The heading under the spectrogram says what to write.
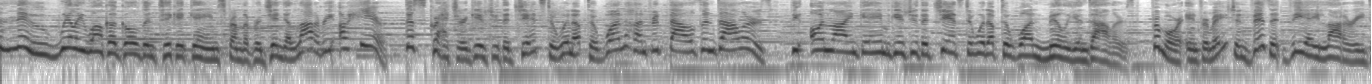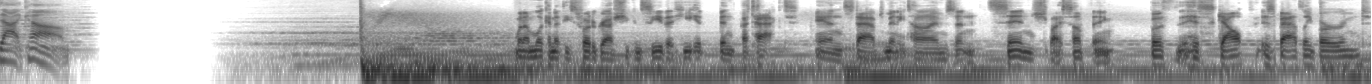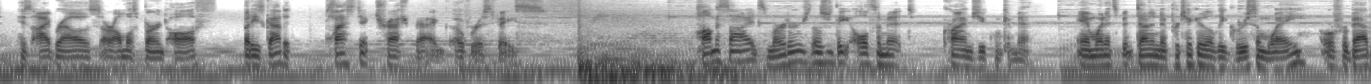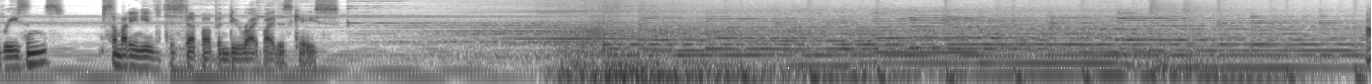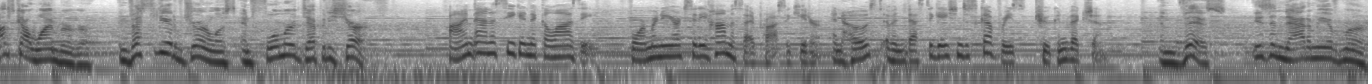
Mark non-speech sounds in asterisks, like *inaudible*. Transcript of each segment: The new Willy Wonka Golden Ticket games from the Virginia Lottery are here. The Scratcher gives you the chance to win up to $100,000. The online game gives you the chance to win up to $1 million. For more information, visit VALottery.com. When I'm looking at these photographs, you can see that he had been attacked and stabbed many times and singed by something. Both his scalp is badly burned, his eyebrows are almost burned off, but he's got a plastic trash bag over his face. Homicides, murders, those are the ultimate crimes you can commit. And when it's been done in a particularly gruesome way or for bad reasons, somebody needed to step up and do right by this case. I'm Scott Weinberger, investigative journalist and former deputy sheriff. I'm Anna-Sigga Nicolazzi, former New York City homicide prosecutor and host of Investigation Discovery's True Conviction. And this is Anatomy of Murder.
